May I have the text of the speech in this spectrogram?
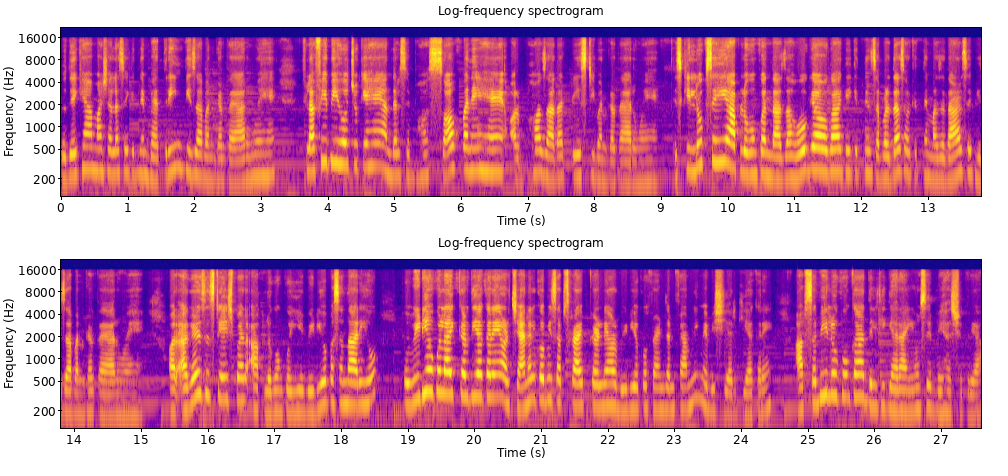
तो देखें आप, माशाल्लाह से कितने बेहतरीन पिज़्ज़ा बनकर तैयार हुए हैं। फ्लफ़ी भी हो चुके हैं, अंदर से बहुत सॉफ्ट बने हैं और बहुत ज़्यादा टेस्टी बनकर तैयार हुए हैं। इसकी लुक से ही आप लोगों को अंदाज़ा हो गया होगा कि कितने ज़बरदस्त और कितने मज़ेदार से पिज़्ज़ा बनकर तैयार हुए हैं। और अगर इस स्टेज पर आप लोगों को ये वीडियो पसंद आ रही हो तो वीडियो को लाइक कर दिया करें और चैनल को भी सब्सक्राइब कर लें और वीडियो को फ्रेंड्स एंड फैमिली में भी शेयर किया करें। आप सभी लोगों का दिल की गहराइयों से बेहद शुक्रिया।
